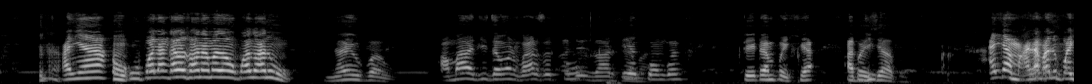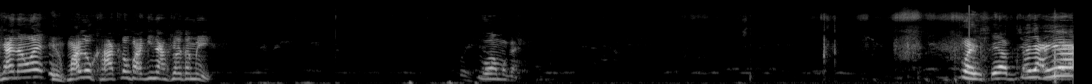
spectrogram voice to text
અહીંયા ઉપલંગ કરો સોના મને ઉપાડવાનું. નહીં ઉપાડવું. અમારા જે જવાનું વાર છે તું વાર છે એક કોમ કર. ટેટામાં પૈસા આ પૈસા આપો. અહીંયા મારા બાજુ પૈસા ના હોય મારો ખાટલો ભાગી નાખશો તમે. પૈસા. આપજે.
